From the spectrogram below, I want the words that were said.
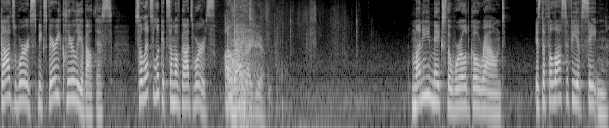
God's word speaks very clearly about this. So let's look at some of God's words. All right. Good idea. Money makes the world go round is the philosophy of Satan.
